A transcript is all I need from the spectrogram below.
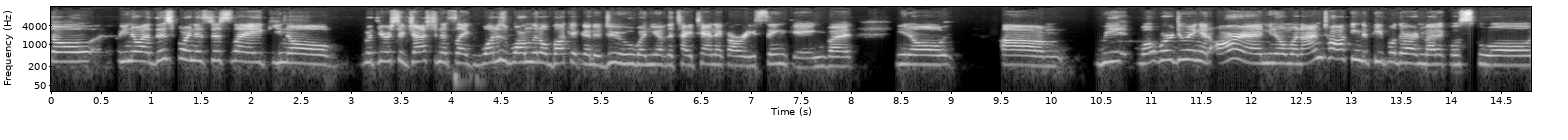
so you know at this point it's just like you know with your suggestion it's like what is one little bucket going to do when you have the titanic already sinking but you know um we what we're doing at our end you know when i'm talking to people that are in medical school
